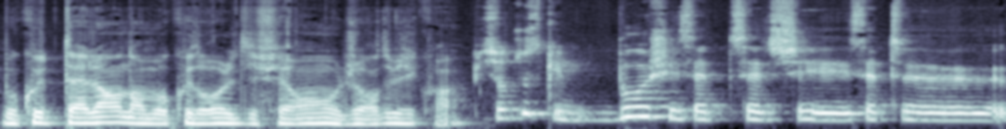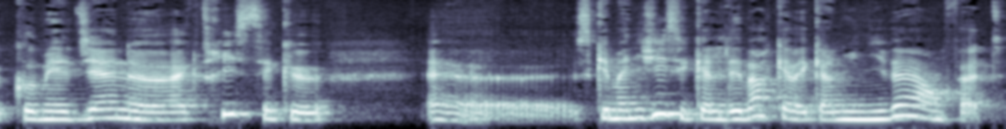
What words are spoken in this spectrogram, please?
beaucoup de talent dans beaucoup de rôles différents aujourd'hui, quoi. Puis surtout, ce qui est beau chez cette, chez cette comédienne actrice, c'est que ce qui est magnifique, c'est qu'elle débarque avec un univers en fait.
